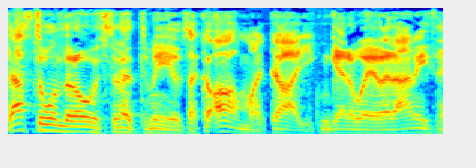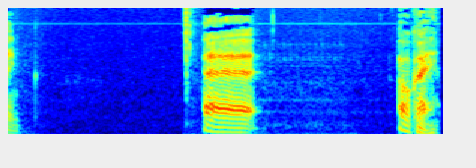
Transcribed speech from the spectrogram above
That's the one that always stood out to me. It was like, oh my god, you can get away with anything. Uh, okay.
